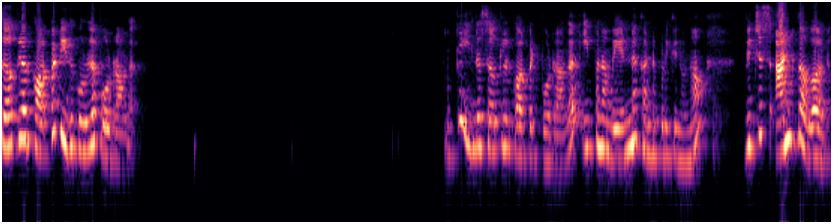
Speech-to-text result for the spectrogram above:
சர்க்குலர் கார்பெட் இதுக்குள்ள போடுறாங்க. ஓகே இந்த சர்க்குலர் கார்பெட் போடுறாங்க. இப்போ நம்ம என்ன கண்டுபிடிக்கணும்னா விச் இஸ் அன்கவர்டு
